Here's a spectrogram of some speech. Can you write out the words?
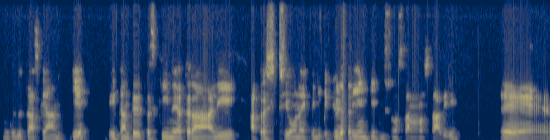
comunque due tasche ampie e tante taschine laterali a pressione, quindi che più le riempi più sono, stanno stabili. È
